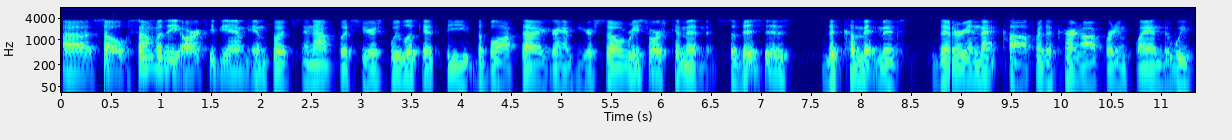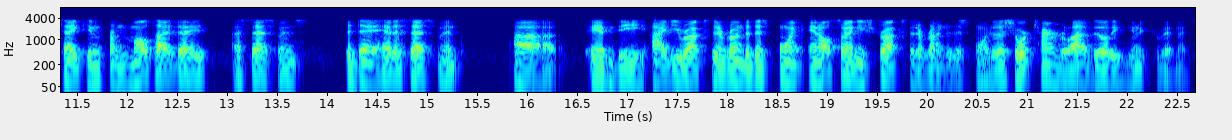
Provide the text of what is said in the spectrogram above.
Uh, so some of the RTBM inputs and outputs here, if we look at the, the block diagram here. So resource commitments. So this is the commitments that are in that COP or the current operating plan that we've taken from multi-day assessments, the day ahead assessment, uh, and the ID RUCs that have run to this point, and also any STRUCs that have run to this point, or the short-term reliability unit commitments.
